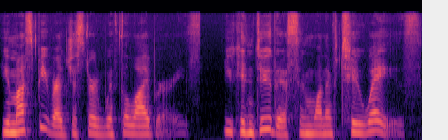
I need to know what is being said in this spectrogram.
you must be registered with the libraries. You can do this in one of two ways.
